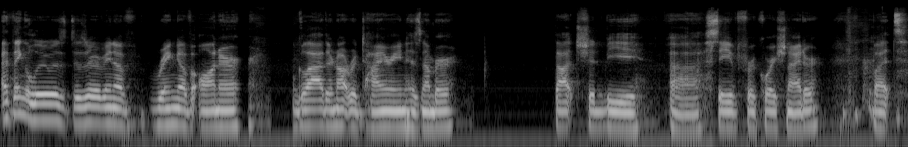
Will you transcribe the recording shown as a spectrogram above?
I think Lou is deserving of Ring of Honor. I'm glad they're not retiring his number. That should be uh, saved for Cory Schneider. But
